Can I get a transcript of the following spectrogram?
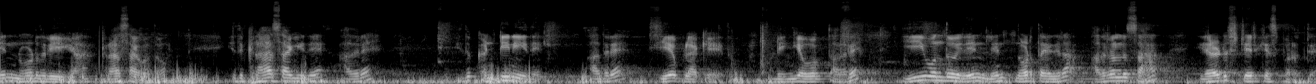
ಏನು ನೋಡಿದ್ರಿ ಈಗ ಕ್ರಾಸ್ ಆಗೋದು? ಇದು ಕ್ರಾಸ್ ಆಗಿದೆ, ಆದರೆ ಇದು ಕಂಟಿನ್ಯೂ ಇದೆ. ಆದರೆ ಎ ಬ್ಲ್ಯಾಕೇ ಇದು. ನೋಡಿ ಹಿಂಗೆ ಈ ಒಂದು ಏನು ಲೆಂತ್ ನೋಡ್ತಾ ಇದ್ದೀರಾ, ಅದರಲ್ಲೂ ಸಹ ಎರಡು ಸ್ಟೇರ್ ಕೇಸ್ ಬರುತ್ತೆ.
